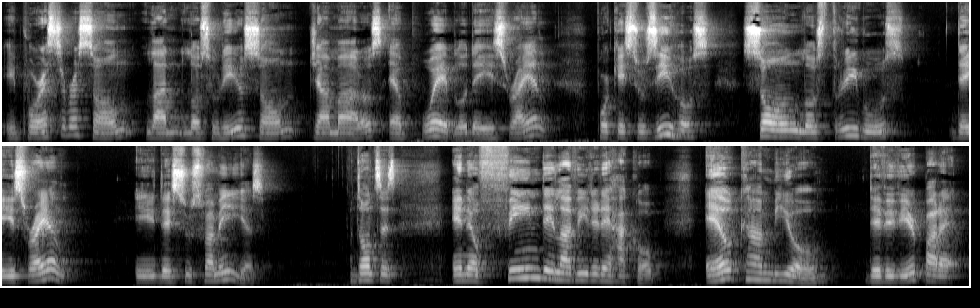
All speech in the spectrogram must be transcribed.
Y por esta razón los judíos son llamados el pueblo de Israel, porque sus hijos son los tribus de Israel y de sus familias. Entonces, en el fin de la vida de Jacob, él cambió de vivir para,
